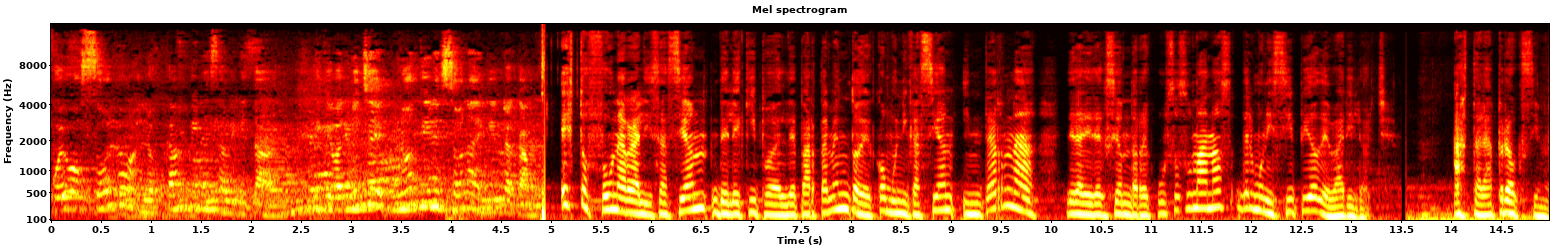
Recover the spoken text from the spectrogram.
fuego solo en los campings habilitados y que Bariloche no tiene zona de libre acampo. Esto fue una realización del equipo del Departamento de Comunicación Interna de la Dirección de Recursos Humanos del municipio de Bariloche. Hasta la próxima.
